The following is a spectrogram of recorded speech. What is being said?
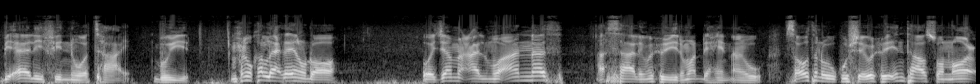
bialifin wataa'in buu yidhi. Muxuu ka leexday inuu dhaho wa almu'anath asaalim wuxuu yidhi ma dhahin anigu. Sababtana uu ku sheegay wuxuu intaasoo nooc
